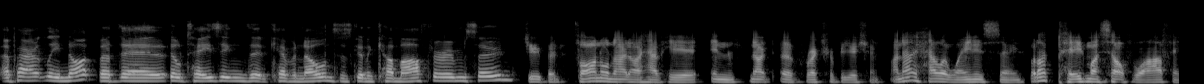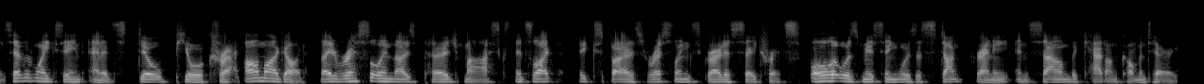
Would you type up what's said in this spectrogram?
apparently not. But they're still teasing that Kevin Owens is going to come after him soon. Stupid. Final note I have here in note of retribution. I know Halloween is soon, but I peed myself laughing. Seven weeks in and it's still pure crap. Oh my god. They wrestle in those purge masks. It's like exposed wrestling's greatest secrets. All it was missing was a stunt granny and Salem the cat on commentary.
